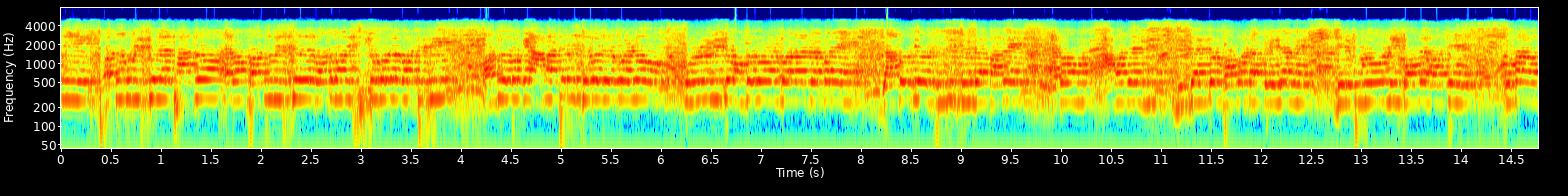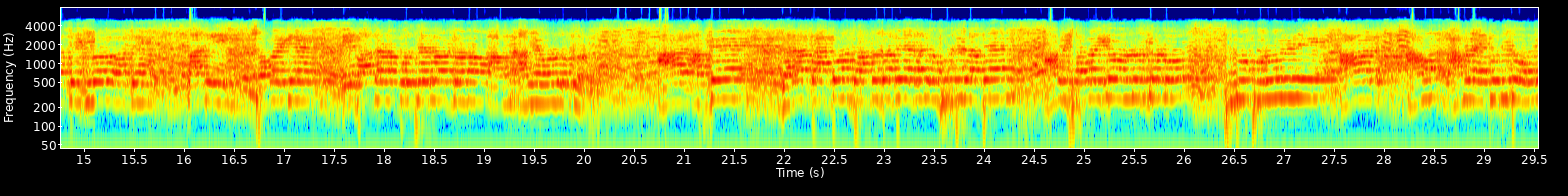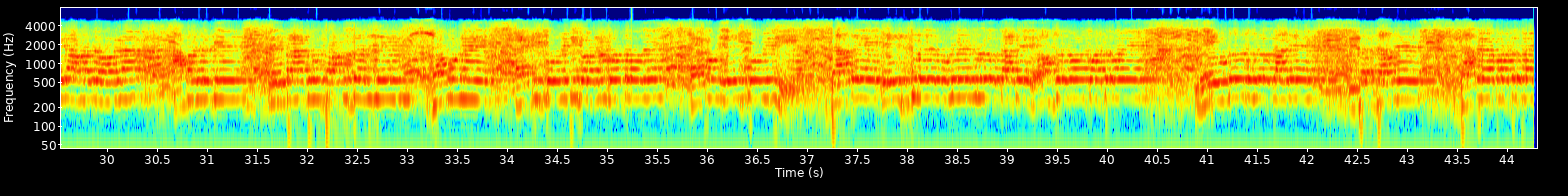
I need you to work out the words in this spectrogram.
আমি প্রথম স্কুলের ছাত্র এবং প্রথম বর্তমানে শিক্ষকতা করতেছি। অন্ততপক্ষে আমার সাথে যোগাযোগ পুনর্বিত অংশগ্রহণ করার ব্যাপারে যাবতীয় সুযোগ সুবিধা পাবে এবং আমাদের নির্ধারিত খবরটা পেয়ে যাবে যে পুনর্বনি কবে হচ্ছে, কোথায় হচ্ছে, কীভাবে হচ্ছে তাতে সবাইকে এই বার্তাটা পৌঁছে দেওয়া চালু করতে হবে। এবং এই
